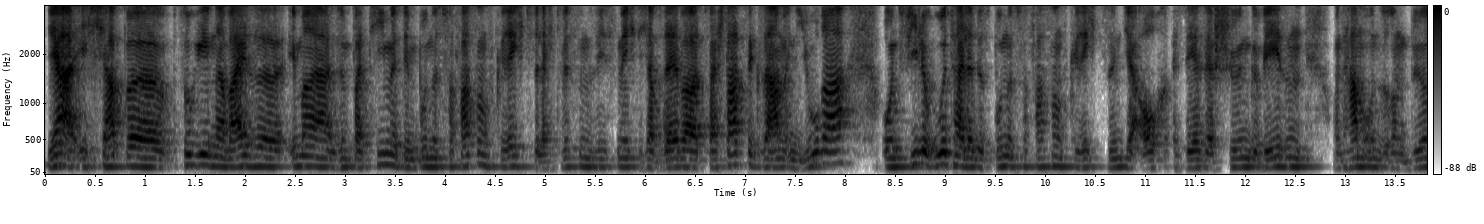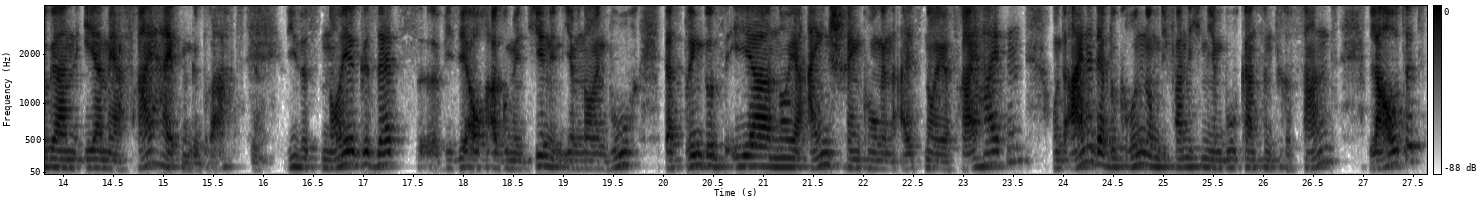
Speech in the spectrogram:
Ja, ich habe äh, zugegebenerweise immer Sympathie mit dem Bundesverfassungsgericht. Vielleicht wissen Sie es nicht. Ich habe selber zwei Staatsexamen in Jura und viele Urteile des Bundesverfassungsgerichts sind ja auch sehr, sehr schön gewesen und haben unseren Bürgern eher mehr Freiheiten gebracht. Ja. Dieses neue Gesetz, äh, wie Sie auch argumentieren in Ihrem neuen Buch, das bringt uns eher neue Einschränkungen als neue Freiheiten. Und eine der Begründungen, die fand ich in Ihrem Buch ganz interessant, lautet,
